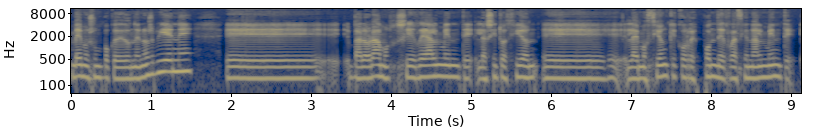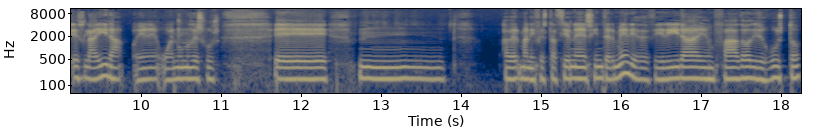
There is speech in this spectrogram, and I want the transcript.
vemos un poco de dónde nos viene, eh, valoramos si realmente la situación, eh, la emoción que corresponde racionalmente es la ira eh, o en uno de sus mm, manifestaciones intermedias, es decir, ira, enfado, disgusto.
